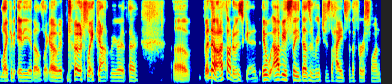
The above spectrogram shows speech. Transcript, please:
like an idiot. I was like, oh, it totally got me right there. Uh, but no, I thought it was good. It obviously doesn't reach as the heights of the first one,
